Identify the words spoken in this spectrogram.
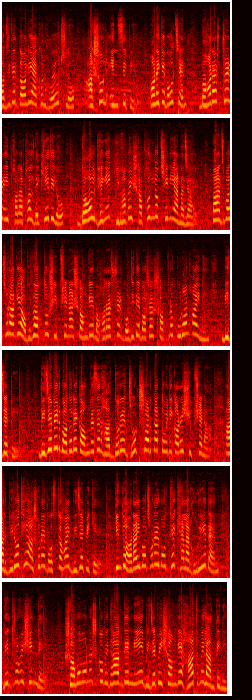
অজিতের দলই এখন হয়ে উঠল আসল এনসিপি অনেকে বলছেন, মহারাষ্ট্রের এই ফলাফল দেখিয়ে দিল দল ভেঙে কীভাবে সাফল্য ছিনিয়ে আনা যায়। পাঁচ বছর আগে অবিভক্ত শিবসেনার সঙ্গে মহারাষ্ট্রের গদিতে বসার স্বপ্ন পূরণ হয়নি বিজেপির। বিজেপির বদলে কংগ্রেসের হাত ধরে জোট সরকার তৈরি করে শিবসেনা, আর বিরোধী আসনে বসতে হয় বিজেপিকে। কিন্তু আড়াই বছরের মধ্যে খেলা ঘুরিয়ে দেন বিদ্রোহী সিন্দে সমমনস্ক বিধায়কদের নিয়ে বিজেপির সঙ্গে হাত মেলান তিনি।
